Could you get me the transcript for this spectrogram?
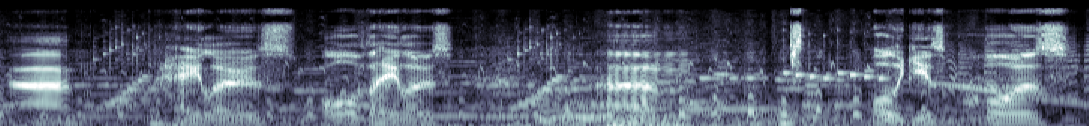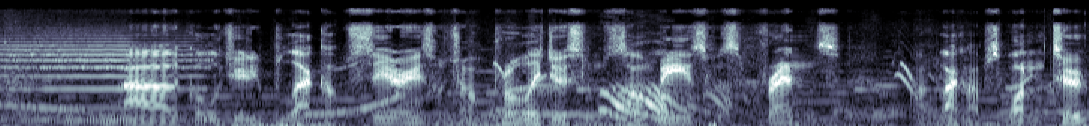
um, Halos, all of the Halos, um, all the Gears of Wars, uh, the Call of Duty Black Ops series, which I'll probably do some zombies with some friends on Black Ops 1 and 2.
